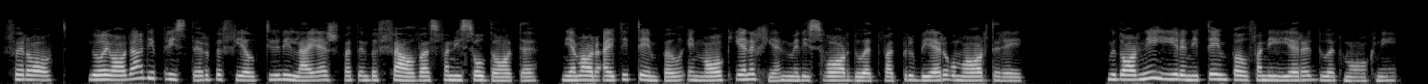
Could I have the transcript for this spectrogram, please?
Verraad, Jojada die priester beveel toe die leiers wat in bevel was van die soldaten, neem haar uit die tempel en maak enigeen met die zwaar dood wat probeer om haar te red. Moet daar nie hier in die tempel van die Heere dood maak nie.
